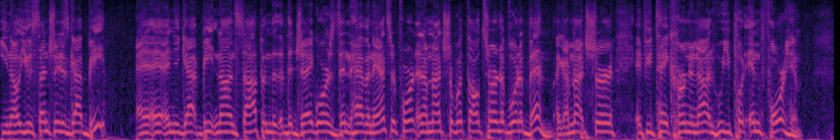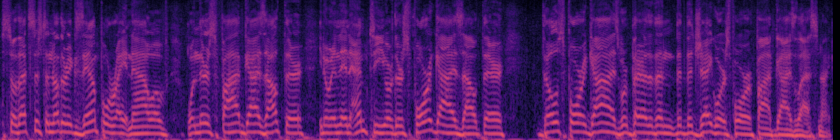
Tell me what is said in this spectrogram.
you know, you essentially just got beat. And, and you got beat nonstop, and the, the, Jaguars didn't have an answer for it. And I'm not sure what the alternative would have been. Like, I'm not sure if you take Herndon out and who you put in for him. So that's just another example right now of when there's five guys out there, you know, in an empty, or there's four guys out there, those four guys were better than the, the Jaguars' four or five guys last night.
